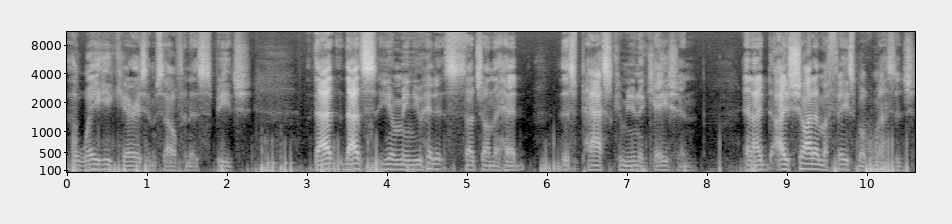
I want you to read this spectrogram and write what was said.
the way he carries himself in his speech, that that's you know, I mean you hit it such on the head. This past communication, and I I shot him a Facebook message.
